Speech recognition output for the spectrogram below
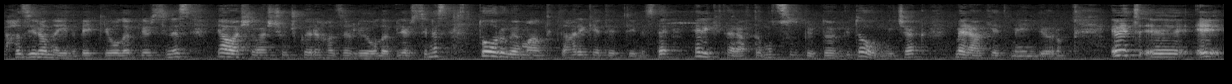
Haziran ayını bekliyor olabilirsiniz. Yavaş yavaş çocukları hazırlıyor olabilirsiniz. Doğru ve mantıklı hareket ettiğinizde her iki tarafta mutsuz bir döngüde olmayacak. Merak etmeyin diyorum. Evet, e, e,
